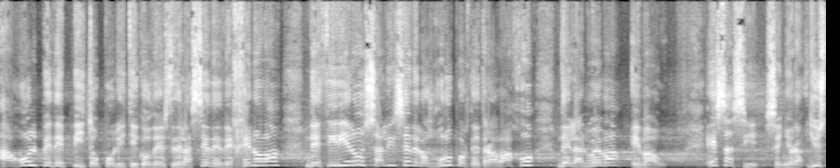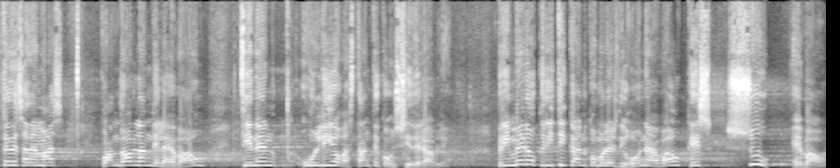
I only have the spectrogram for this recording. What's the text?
a golpe de pito político desde la sede de Génova, decidieron salirse de los grupos de trabajo de la nueva EBAU. Es así, señora. Y ustedes, además, cuando hablan de la EBAU, tienen un lío bastante considerable. Primero critican, como les digo, una EBAU que es su EBAU,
